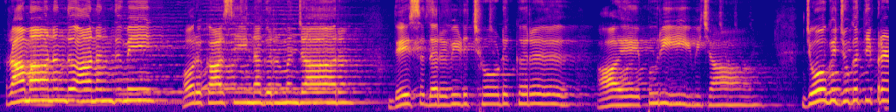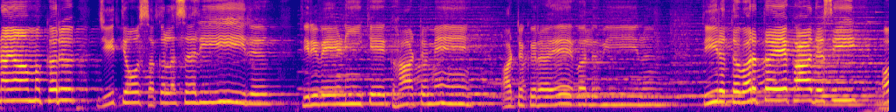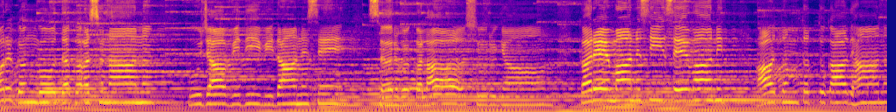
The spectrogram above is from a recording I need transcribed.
रामानंद आनंद में और काशी नगर मंजार देश दरविड़ छोड़ कर आए पुरी विचार। जोग जुगति प्राणायाम कर जीत्यो सकल शरीर, त्रिवेणी के घाट में अटक रहे बलवीन तीर्थ वर्त एकादशी और गंगोदक स्नान, पूजा विधि विधान से सर्व कला सुर ज्ञान करे मानसी सेवा नित, आत्म तत्व का ध्यान।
